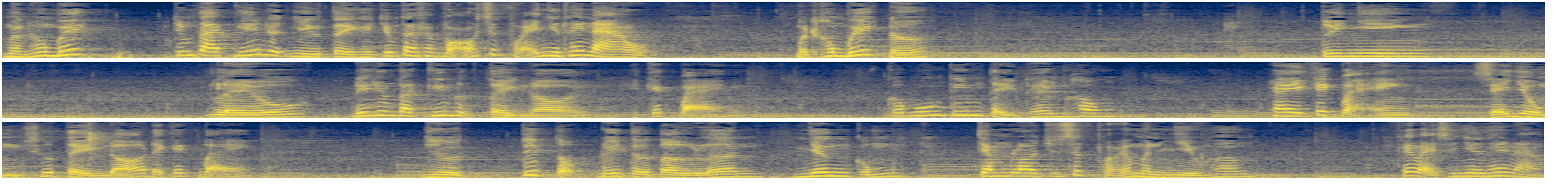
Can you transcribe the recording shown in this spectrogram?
mình không biết chúng ta kiếm được nhiều tiền thì chúng ta sẽ bỏ sức khỏe như thế nào? Mình không biết nữa. Tuy nhiên, liệu nếu chúng ta kiếm được tiền rồi thì các bạn có muốn kiếm tiền thêm không? Hay các bạn sẽ dùng số tiền đó để các bạn vừa tiếp tục đi từ từ lên, nhưng cũng chăm lo cho sức khỏe mình nhiều hơn. Các bạn sẽ như thế nào?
